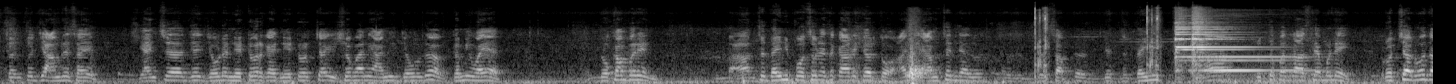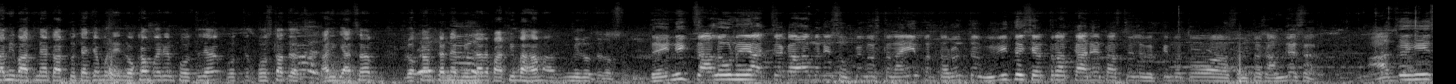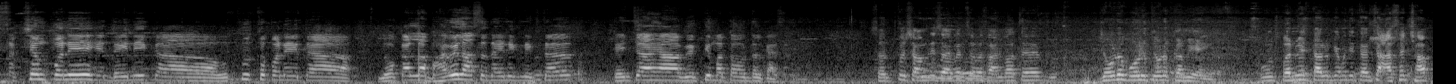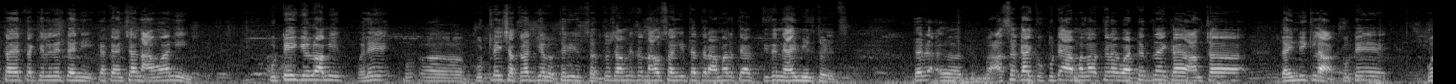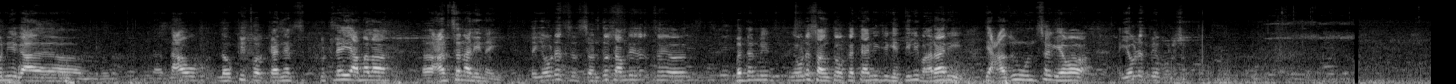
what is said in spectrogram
संतोषजी आंबरे साहेब. यांचं जे जेवढं नेटवर्क आहे नेटवर्कच्या हिशोबाने आम्ही जेवढं कमी वयात लोकांपर्यंत आमचं दैनिक पोहोचवण्याचं कार्य करतो आणि आमचं दैनिक वृत्तपत्र असल्यामुळे रोजच्या रोज आम्ही बातम्या टाकतो त्याच्यामुळे लोकांपर्यंत पोहोचल्या पोहोचतातच आणि याचा लोकांकडनं मिळणारा पाठिंबा हा मिळवतच असतो. दैनिक चालवणं हे आजच्या काळामध्ये सोपी गोष्ट नाही पण तरुण विविध क्षेत्रात कार्यरत असलेलं व्यक्तिमत्व संतोष आमले सर. आजही सक्षमपणे हे दैनिक उत्कृष्टपणे त्या लोकांना भावेल असं दैनिक निघतं. त्यांच्या ह्या व्यक्तिमत्वाबद्दल काय सांगा संतोष आमले साहेबांचं सांगावं तर जेवढं बोलू तेवढं कमी आहे. पनवेल तालुक्यामध्ये त्यांचा असं छाप तयार केलेलं आहे त्यांनी का त्यांच्या नावाने कुठेही गेलो आम्ही भले कुठल्याही क्षेत्रात गेलो तरी संतोष आमलेचं नाव सांगितलं तर आम्हाला त्या तिथे न्याय मिळतोयच. तर असं काय कुठे आम्हाला तर वाटत नाही का आमच्या दैनिकला कुठे कोणी गा- नाव लौकिक करण्यास कुठल्याही आम्हाला अडचण आली नाही. तर एवढंच संतोष आमले बद्दल मी एवढं सांगतो का त्यांनी जी घेतलेली भरारी ती अजून उंच घ्यावा एवढंच मी बोलू शकतो.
